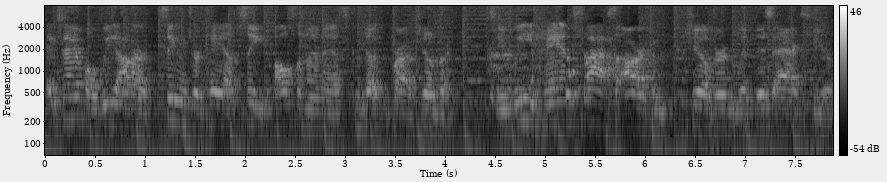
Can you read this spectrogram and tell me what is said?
Example, we got our signature KFC, also known as Kentucky Fried Children. See, we hand slice our children with this axe here.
